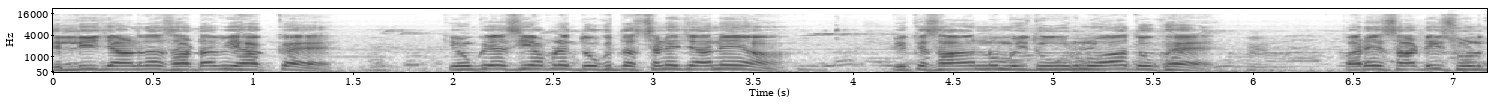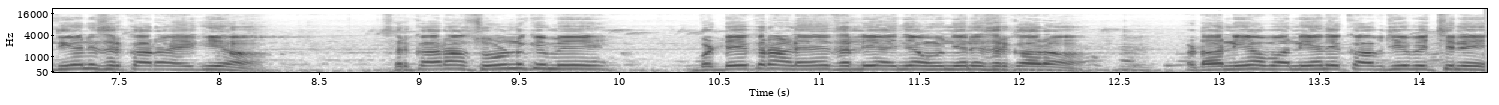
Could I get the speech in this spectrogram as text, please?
ਦਿੱਲੀ ਜਾਣ ਦਾ ਸਾਡਾ ਵੀ ਹੱਕ ਹੈ ਕਿਉਂਕਿ ਅਸੀਂ ਆਪਣੇ ਦੁੱਖ ਦੱਸਣੇ ਚਾਹੁੰਦੇ ਆ ਵੀ ਕਿਸਾਨ ਨੂੰ ਮਜ਼ਦੂਰ ਨੂੰ ਆਹ ਦੁੱਖ ਹੈ। ਪਰ ਇਹ ਸਾਡੀ ਸੁਣਦੀਆਂ ਨਹੀਂ ਸਰਕਾਰਾਂ ਹੈਗੀਆਂ। ਸਰਕਾਰਾਂ ਸੁਣਨ ਕਿਵੇਂ ਵੱਡੇ ਘਰਾਣਿਆਂ ਦੇ ਥੱਲੇ ਆਈਆਂ ਹੋਈਆਂ ਨੇ ਸਰਕਾਰਾਂ। ਅਡਾਨੀਆਂ ਬਾਨੀਆਂ ਦੇ ਕਬਜ਼ੇ ਵਿੱਚ ਨੇ।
